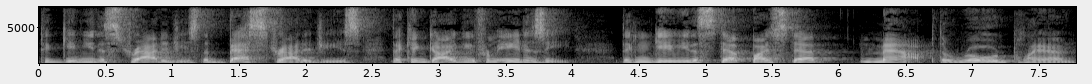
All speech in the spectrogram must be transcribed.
to give you the strategies, the best strategies that can guide you from A to Z, that can give you the step by step map, the road plan,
